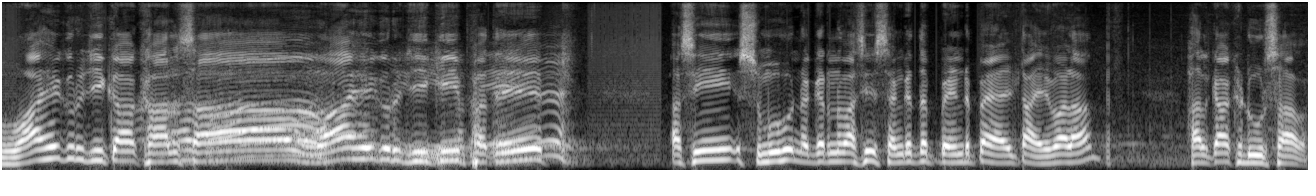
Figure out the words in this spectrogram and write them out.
ਵਾਹਿਗੁਰੂ ਜੀ ਕਾ ਖਾਲਸਾ, ਵਾਹਿਗੁਰੂ ਜੀ ਕੀ ਫਤਿਹ। ਅਸੀਂ ਸਮੂਹ ਨਗਰ ਨਿਵਾਸੀ ਸੰਗਤ ਪਿੰਡ ਭੈਲ ਢਾਏ ਵਾਲਾ, ਹਲਕਾ ਖਡੂਰ ਸਾਹਿਬ।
